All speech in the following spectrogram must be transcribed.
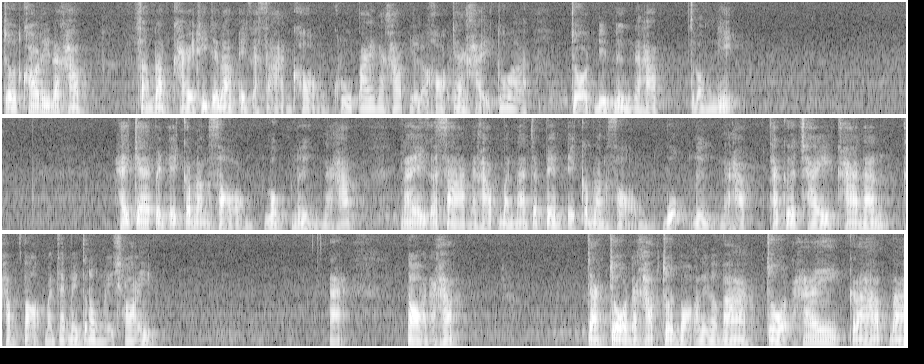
โจทย์ข้อนี้นะครับสำหรับใครที่ได้รับเอกสารของครูไปนะครับ เดี๋ยวเราขอแก้ไขตัวโจทย์นิดนึงนะครับ ตรงนี้ ให้แก้เป็น x กำลังสองลบหนึ่งนะครับ ในเอกสารนะครับ มันน่าจะเป็น x กำลังสองบวกหนึ่งนะครับ ถ้าเกิดใช้ค่านั้นคำตอบมันจะไม่ตรงในช้อยอะต่อนะครับ จากโจทย์นะครับ โจทย์บอกอะไรเราบ้าง โจทย์ให้กราฟมา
